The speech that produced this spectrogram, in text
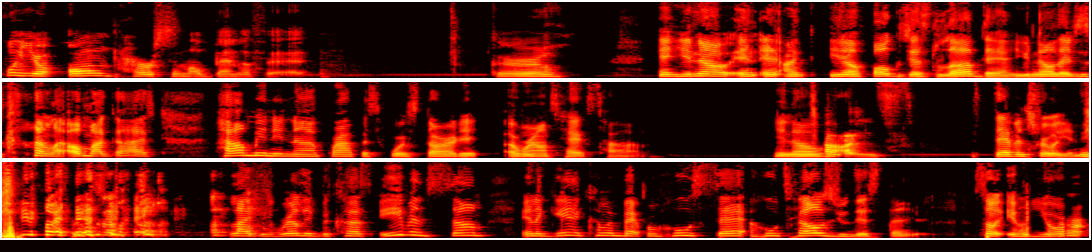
for your own personal benefit. Girl. And you know, and, and I, you know, folks just love that. You know, they're just kind of like, oh my gosh, how many nonprofits were started around tax time? You know, Tons. seven trillion. You know, it's like, like really because even some, and again, coming back from who said, who tells you this thing. So if mm-hmm. your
